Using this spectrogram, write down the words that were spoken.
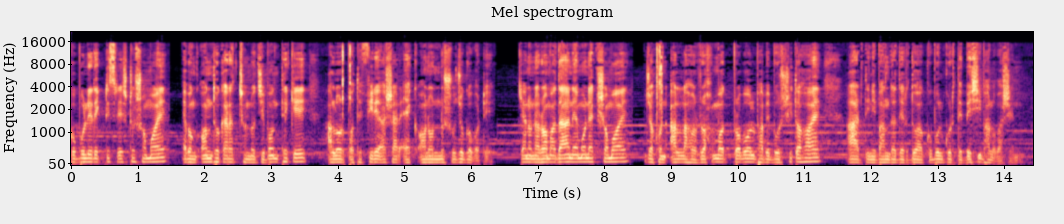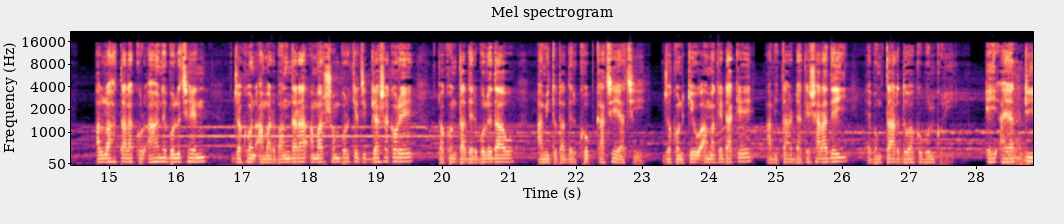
কবুলের একটি শ্রেষ্ঠ সময় এবং অন্ধকারাচ্ছন্ন জীবন থেকে আলোর পথে ফিরে আসার এক অনন্য সুযোগও বটে। কেননা রমাদান এমন এক সময় যখন আল্লাহর রহমত প্রবলভাবে বর্ষিত হয় আর তিনি বান্দাদের দোয়া কবুল করতে বেশি ভালোবাসেন। আল্লাহ তালা কুরআনে বলেছেন, যখন আমার বান্দারা আমার সম্পর্কে জিজ্ঞাসা করে, তখন তাদের বলে দাও, আমি তো তাদের খুব কাছে আছি। যখন কেউ আমাকে ডাকে, আমি তার ডাকে সাড়া দেই এবং তার দোয়া কবুল করি। এই আয়াতটি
